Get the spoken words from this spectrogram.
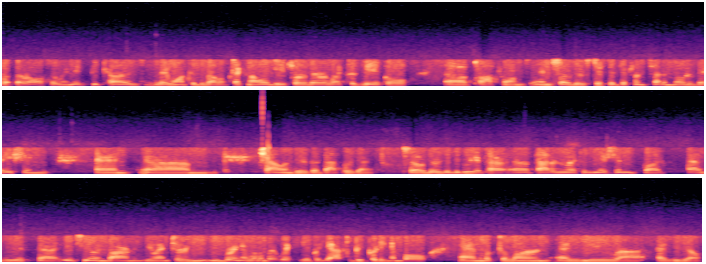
but they're also in it because they want to develop technology for their electric vehicle uh, platforms. And so there's just a different set of motivation and um, challenges that that presents. So there's a degree of pa- uh, pattern recognition, but as with uh, each new environment you enter, you, you, bring a little bit with you, but you have to be pretty nimble and look to learn as you uh, as you go.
